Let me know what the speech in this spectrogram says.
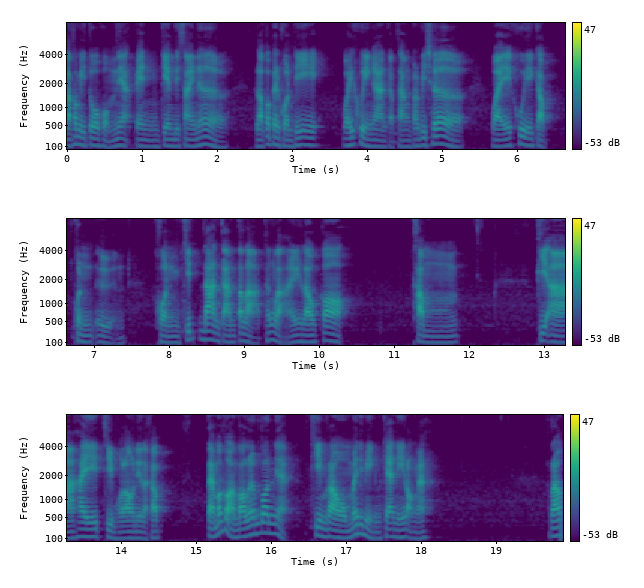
แล้วก็มีตัวผมเนี่ยเป็น game designer แล้วก็เป็นคนที่ ไว้คุยงานกับทาง Publisher ไว้คุยกับคนอื่น คนคิดด้านการตลาดทั้งหลายแล้วก็ทำ PR ให้ทีมของเรานี่แหละครับ แต่เมื่อก่อนตอนเริ่มต้นเนี่ย ทีมเราไม่ได้มีกันแค่นี้หรอกนะ เรา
